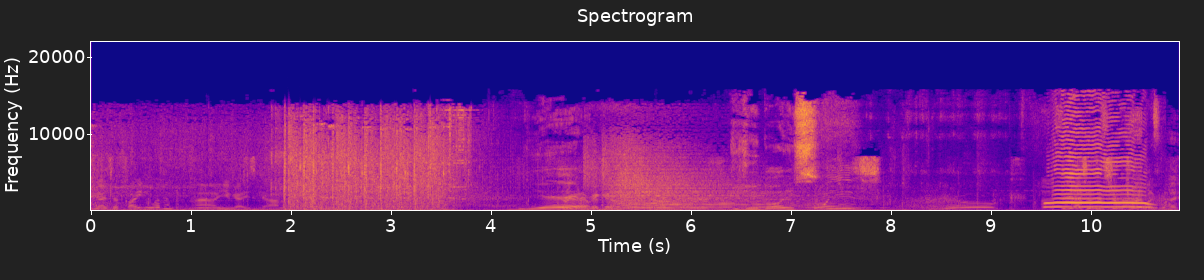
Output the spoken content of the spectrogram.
You guys are fighting with him? Uh, you guys got him. Yeah. There we go. GG, boys. Boys. Yo. You guys in this room like what?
